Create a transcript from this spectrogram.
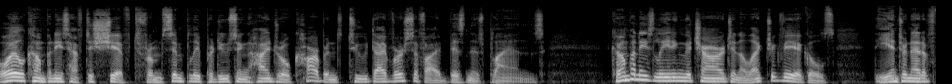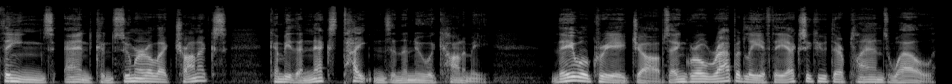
Oil companies have to shift from simply producing hydrocarbons to diversified business plans. Companies leading the charge in electric vehicles, the Internet of Things, and consumer electronics can be the next titans in the new economy. They will create jobs and grow rapidly if they execute their plans well.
